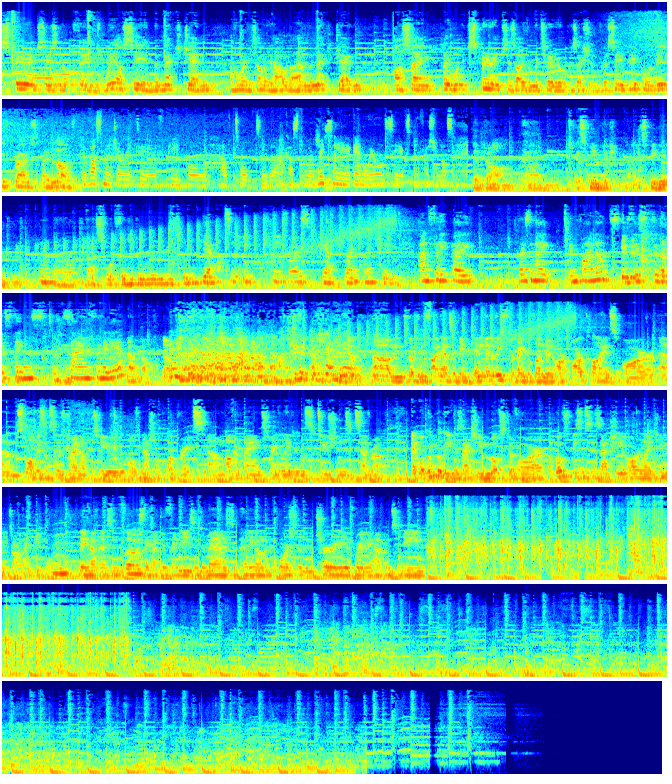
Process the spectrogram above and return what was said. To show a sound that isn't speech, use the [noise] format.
experiences, not things. We are seeing the next gen, I've already told you how old I am, the next gen are saying they want experiences over material possessions. We're seeing people leave brands that they love. The vast majority of people have talked to their customer. Recently, again, we're all CX professionals. The job um, expedition, uh, expediently. Uh, that's what physical really means to me. Yeah, absolutely. Key for us. Yeah, great, thank you. And Felipe, resonate in finance? Is this, do those things sound familiar? No, no, no. [laughs] no. Um, look, in finance, I think, and, and at least for the Bank of London, our, our clients are um, small businesses right up to multinational corporates, um, other banks, regulated institutions, etc. And what we believe is actually most of our, most businesses actually are like humans, are like people. They have ebbs and flows, they have different needs and demands depending on the course or the maturity of where they happen to be.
